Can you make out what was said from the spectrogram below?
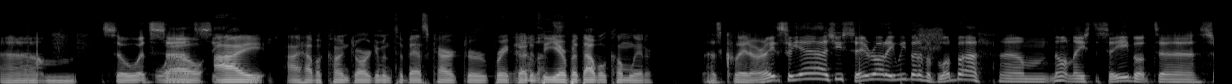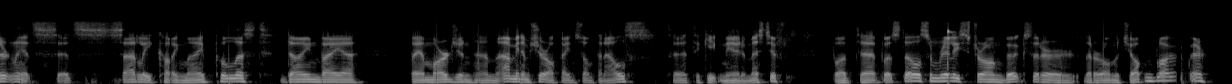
Um, so it's sad Well, to I I have a counter argument to best character breakout Well, of the year, but that will come later. That's quite all right. So yeah, as you say, Roddy, we bit of a bloodbath. Um, not nice to see, but uh, certainly it's it's sadly cutting my pull list down by a by a margin. And I mean, I'm sure I'll find something else to, to keep me out of mischief. But uh, but still, some really strong books that are that are on the chopping block there.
